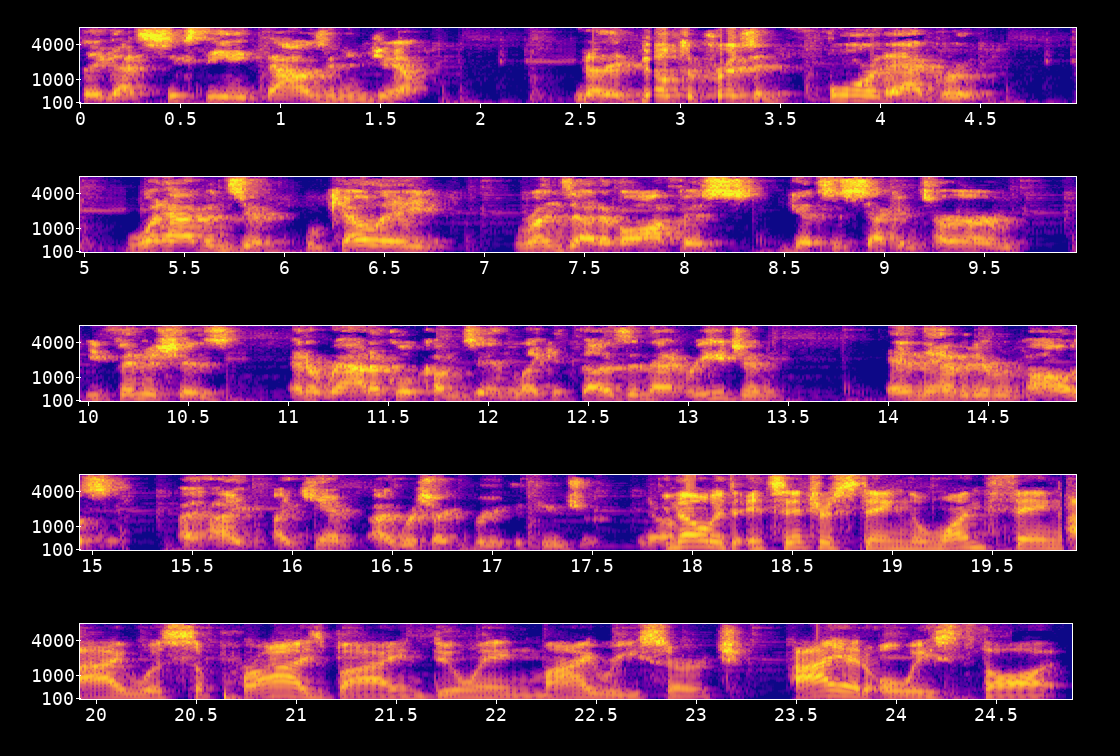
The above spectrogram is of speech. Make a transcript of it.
They got 68,000 in jail. You know, they built a prison for that group. What happens if Bukele runs out of office, gets a second term, he finishes, and a radical comes in like it does in that region? And they have a different policy. I, I, I, can't. I wish I could predict the future. You know? No, it, it's interesting. The one thing I was surprised by in doing my research, I had always thought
